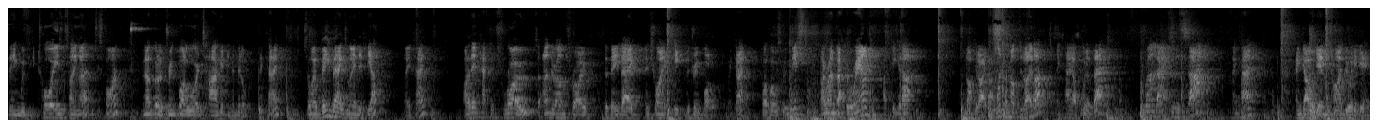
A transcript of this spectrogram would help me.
thing with your toys or something like that, which is fine. And I've got a drink bottle or a target in the middle, okay? So my beanbag's landed here, okay? I then have to throw, so underarm throw the beanbag and try and kick the drink bottle, okay? So I've obviously missed, I run back around, I pick it up, knock it over. Once I've knocked it over, okay, I put it back, run back to the start, okay, and go again and try and do it again.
